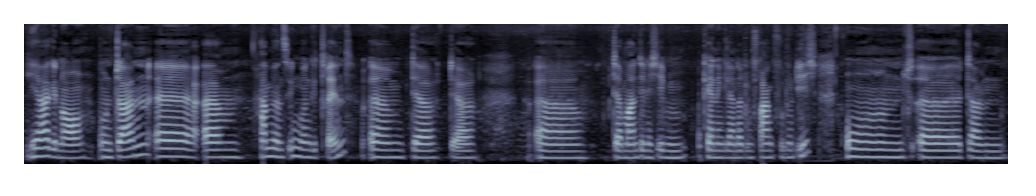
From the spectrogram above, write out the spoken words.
Ja, genau. Und dann äh, ähm, haben wir uns irgendwann getrennt. Ähm, der, der, äh, der Mann, den ich eben kennengelernt habe in Frankfurt und ich. Und äh, dann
